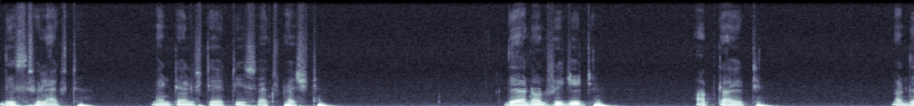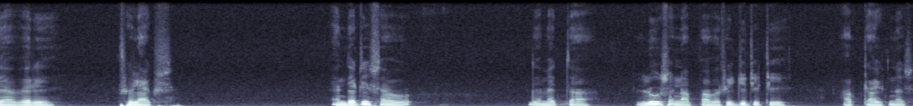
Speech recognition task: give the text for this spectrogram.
this relaxed mental state is expressed. They are not rigid, uptight, but they are very relaxed. And that is how the metta loosen up our rigidity, uptightness.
